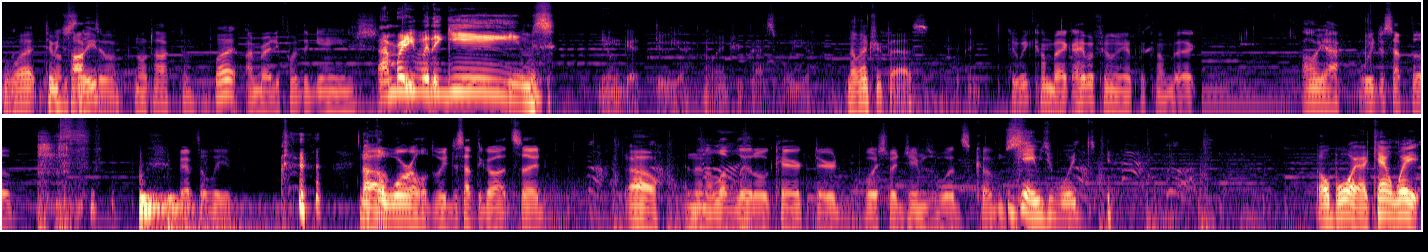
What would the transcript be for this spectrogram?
What? Do we just talk leave? to him. No talk to him. What? I'm ready for the games. I'm ready for the games. You don't get, do you? No entry pass for you. No entry pass. Do we come back? I have a feeling we have to come back. Oh yeah, we just have to. we have to leave. Not Oh. the world. We just have to go outside. Oh, And then a lovely little character voiced by James Woods comes. James Woods. Oh boy, I can't wait.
